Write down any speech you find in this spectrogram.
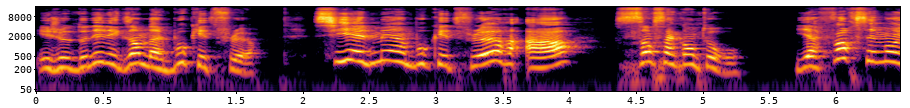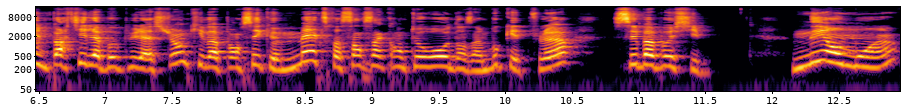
et je donnais l'exemple d'un bouquet de fleurs. Si elle met un bouquet de fleurs à 150 euros. Il y a forcément une partie de la population qui va penser que mettre 150 euros dans un bouquet de fleurs, c'est pas possible. Néanmoins,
